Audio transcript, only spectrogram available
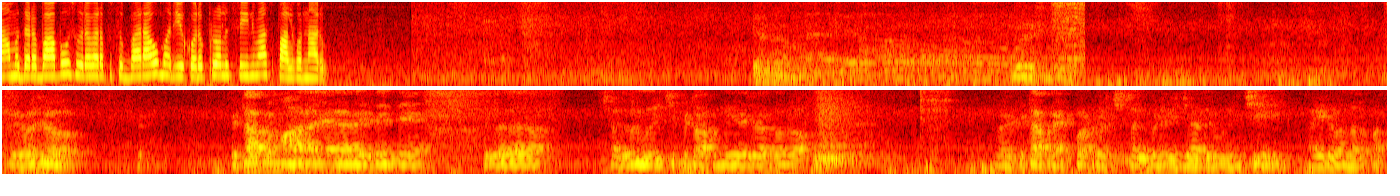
నాము దొరబాబు సూరవరపు సుబ్బారావు మరియు కొరుప్రోలు శ్రీనివాస్ పాల్గొన్నారు. ఈరోజు పిఠాపురం మహారాజా గారు ఏదైతే పిల్లల చదువుల గురించి పిఠాపురం నియోజకవర్గంలో మరి పిఠాపురం హెడ్ క్వార్టర్ వచ్చి చదువుకునే విద్యార్థుల గురించి ఐదు వందల పద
